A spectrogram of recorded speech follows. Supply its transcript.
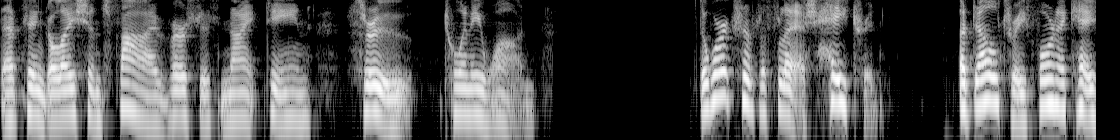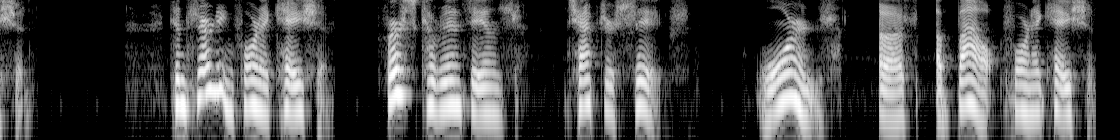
That's in Galatians 5, verses 19 through 21. The works of the flesh, hatred, adultery, fornication. Concerning fornication, 1 Corinthians chapter 6 warns us about fornication.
